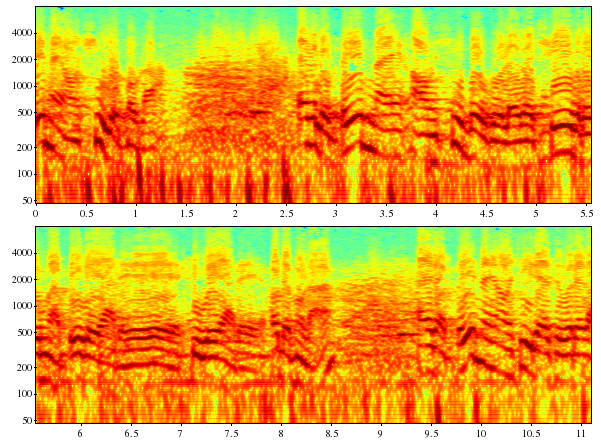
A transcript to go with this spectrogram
ေးနိုင်အောင်ရှိလို့မဟုတ်လားအဲ့လိုပေးနိုင်အောင်ရှိဖို့ကိုလည်းပဲရှိကြုံကပေးခဲ့ရတယ်ရှိခဲ့ရတယ်ဟုတ်တယ်မဟုတ်လားအဲ့တော့ပေးနိုင်အောင်ရှိတယ်ဆိုကြတဲ့က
